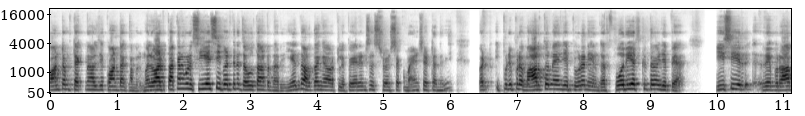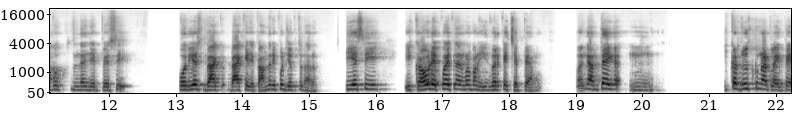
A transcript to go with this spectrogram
క్వాంటమ్ టెక్నాలజీ క్వాంటమ్ కంప్యూటింగ్ మళ్ళీ వాటి పక్కన కూడా సిఎస్సి పెడితేనే చదువుతూ ఉంటున్నారు ఏందో అర్థం కావట్లేదు. పేరెంట్స్ స్టూడెంట్స్ యొక్క మైండ్ సెట్ అనేది. బట్ ఇప్పుడు ఇప్పుడు మారుతున్నాయని చెప్పి కూడా నేను గత ఫోర్ ఇయర్స్ క్రితమే చెప్పా. ఈసీ రేపు రాబోతుందని చెప్పేసి ఫోర్ ఇయర్స్ బ్యాక్ బ్యాకే చెప్పాను అందరు ఇప్పుడు చెప్తున్నారు. సిఎస్సి ఈ క్రౌడ్ ఎక్కువైతుందని కూడా మనం ఇదివరకే చెప్పాము. ఇంకా అంతే ఇక. ఇక్కడ చూసుకున్నట్లయితే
